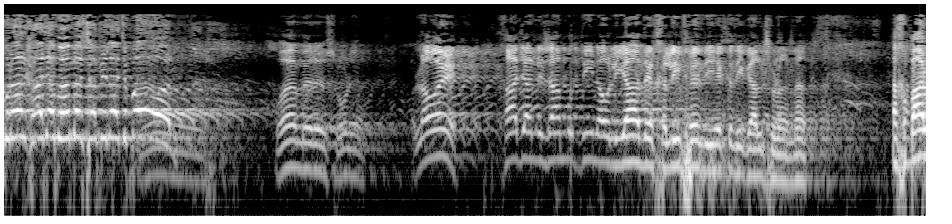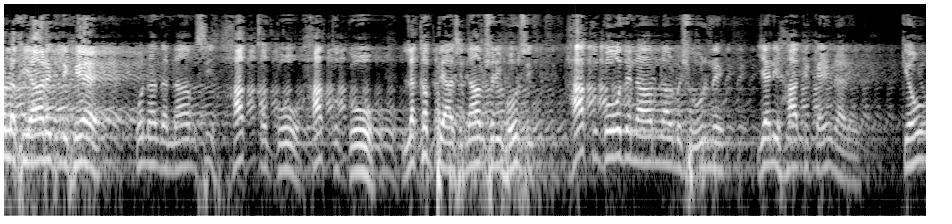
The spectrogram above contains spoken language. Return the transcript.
قرآن خواجہ محمد شفیع اجبال وہ میرے سونے لوئے خواجہ نظام الدین اولیاء دے خلیفے دی ایک دی گل سنانا۔ اخبار الاخیار ایک لکھیا ہے انہوں دا نام سی حق گو حق گو۔ لقب پیا سی، نام شریف ہور سی۔ حق گو دے نام نال مشہور نے یعنی حق کہن والے۔ کیوں؟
